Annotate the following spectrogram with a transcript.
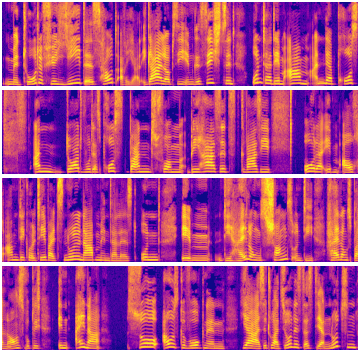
Methode für jedes Hautareal, egal ob sie im Gesicht sind, unter dem Arm, an der Brust, an dort, wo das Brustband vom BH sitzt, quasi oder eben auch am Dekolleté, weil es null Narben hinterlässt und eben die Heilungschance und die Heilungsbalance wirklich in einer so ausgewogenen ja Situation ist, dass der Nutzen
